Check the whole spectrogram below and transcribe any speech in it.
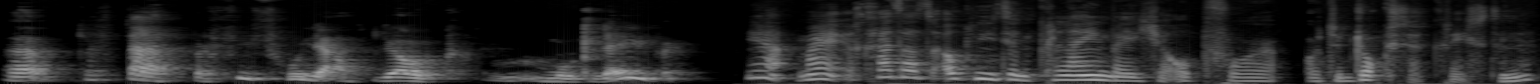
Uh, er staat precies hoe je als Jood moet leven. Ja, maar gaat dat ook niet een klein beetje op voor orthodoxe christenen?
